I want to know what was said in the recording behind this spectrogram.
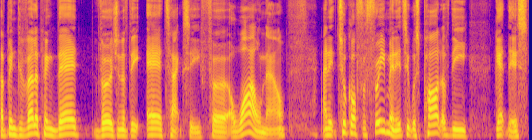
have been developing their version of the air taxi for a while now. And it took off for three minutes. It was part of the, get this,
